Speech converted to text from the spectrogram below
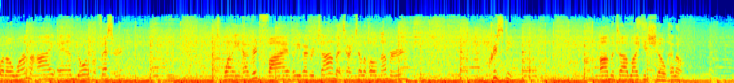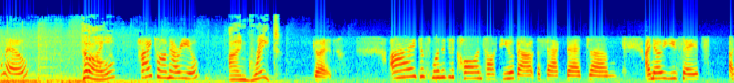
101. I am your professor. It's 1-800-5800-TOM. That's our telephone number. Christy on the Tom Leykis Show. Hello. Hello. Hello. Hi, Tom. How are you? I'm great. Good. I just wanted to call and talk to you about the fact that um, I know you say it's a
